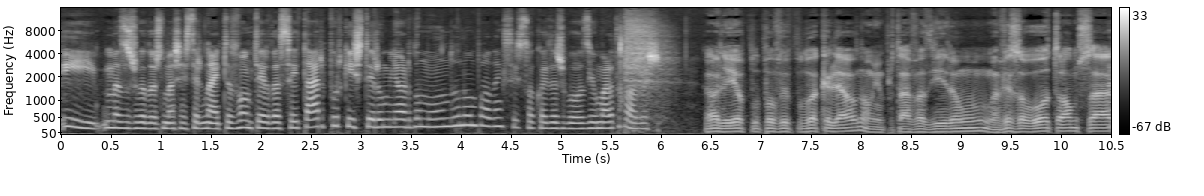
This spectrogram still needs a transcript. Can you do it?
e, mas os jogadores de Manchester United vão ter de aceitar porque isto ter o melhor do mundo não podem ser só coisas boas e um mar de rosas. Olha, eu pelo povo e pelo bacalhau não me importava de ir uma vez ou outra almoçar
